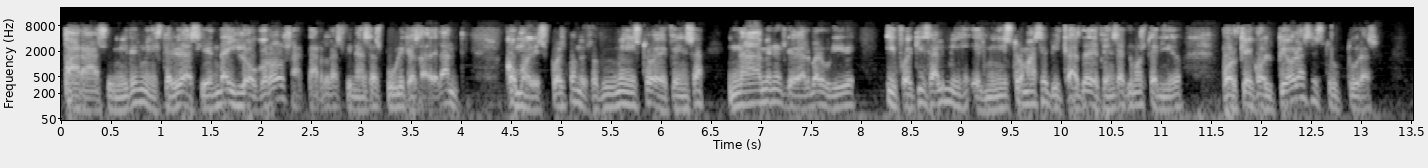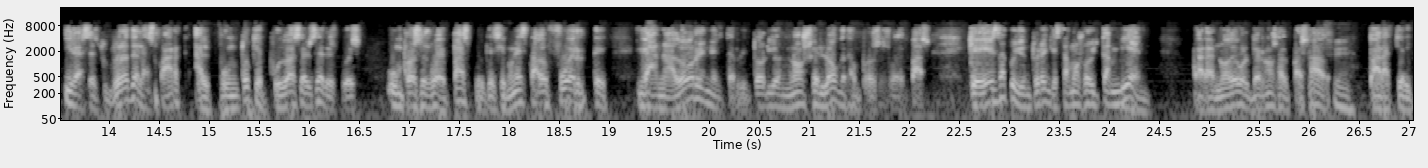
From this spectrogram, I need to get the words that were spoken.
para asumir el Ministerio de Hacienda y logró sacar las finanzas públicas adelante. Como después, cuando fue ministro de Defensa, nada menos que de Álvaro Uribe, y fue quizá el ministro más eficaz de defensa que hemos tenido, porque golpeó las estructuras y las estructuras de las FARC al punto que pudo hacerse después un proceso de paz, porque sin un Estado fuerte, ganador en el territorio, no se logra un proceso de paz, que es la coyuntura en que estamos hoy también, para no devolvernos al pasado, para que el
